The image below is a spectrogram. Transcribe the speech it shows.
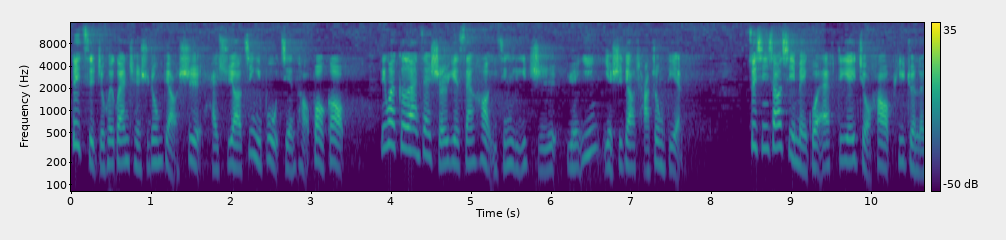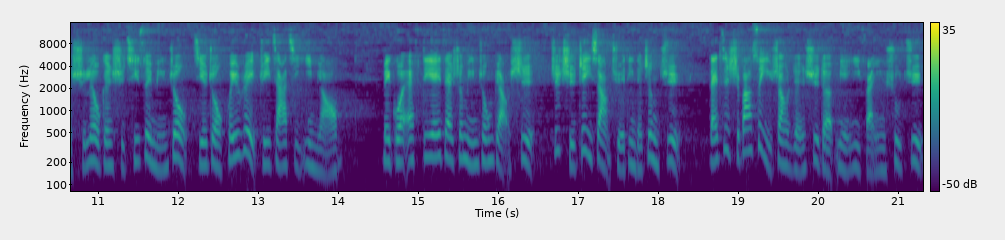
对此，指挥官陈时中表示，还需要进一步检讨报告。另外，个案在十二月三号已经离职，原因也是调查重点。最新消息，美国 FDA 九号批准了十六跟十七岁民众接种辉瑞追加剂疫苗。美国 FDA 在声明中表示，支持这项决定的证据来自十八岁以上人士的免疫反应数据。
